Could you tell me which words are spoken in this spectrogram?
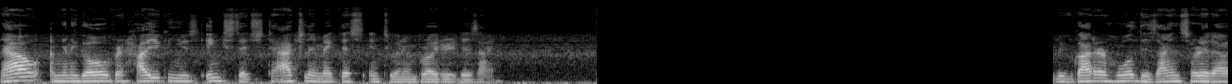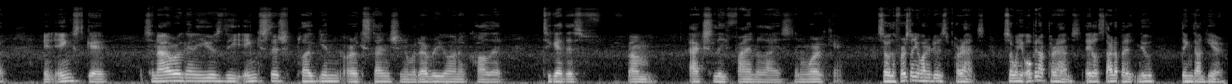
Now I'm going to go over how you can use Inkstitch to actually make this into an embroidery design. We've got our whole design sorted out in Inkscape. So now we're going to use the Inkstitch plugin or extension, whatever you want to call it, to get this um, actually finalized and working. So the first thing you want to do is params. So when you open up params, it'll start up a new thing down here.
